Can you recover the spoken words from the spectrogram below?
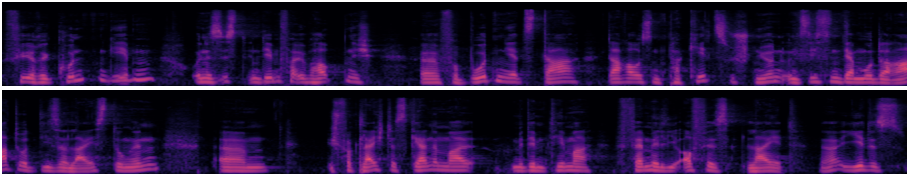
für ihre Kunden geben. Und es ist in dem Fall überhaupt nicht äh, verboten, jetzt da daraus ein Paket zu schnüren. Und Sie sind der Moderator dieser Leistungen. Ähm, ich vergleiche das gerne mal mit dem Thema Family Office Light. Ja, jedes,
